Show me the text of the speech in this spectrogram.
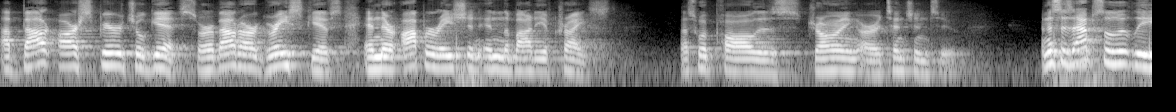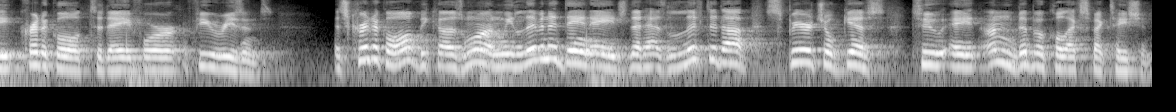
about our spiritual gifts or about our grace gifts and their operation in the body of Christ? That's what Paul is drawing our attention to. And this is absolutely critical today for a few reasons. It's critical because, one, we live in a day and age that has lifted up spiritual gifts to an unbiblical expectation.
